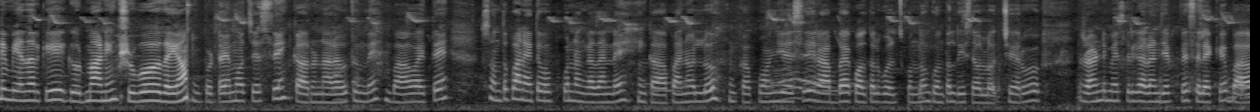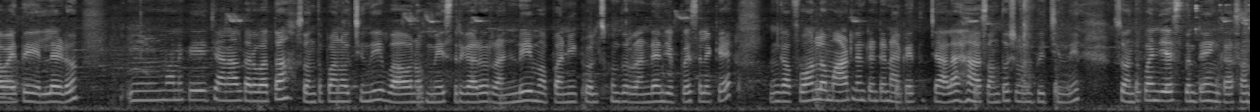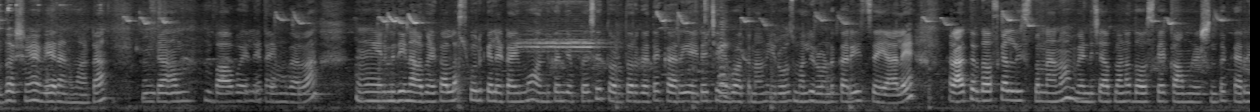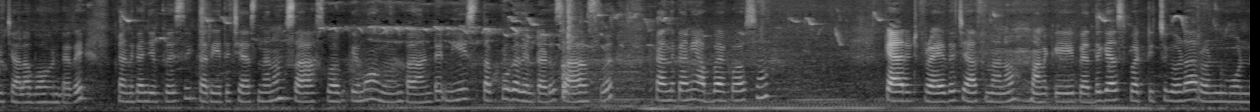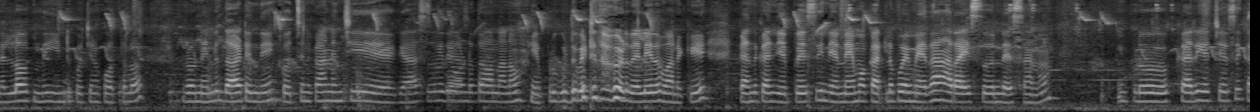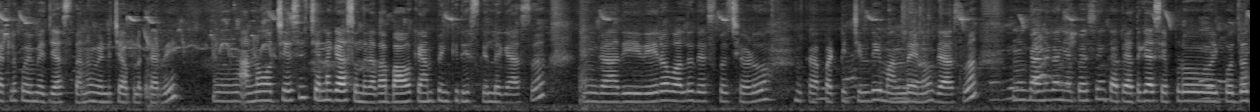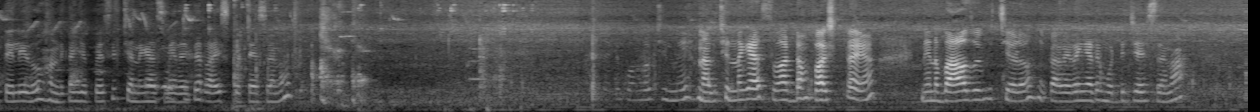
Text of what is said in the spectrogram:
అండి మీ అందరికి good morning శుభోదయం. ఇప్పుడు టైం వచ్చేసి ఆరున్నర అవుతుంది. బావ అయితే సొంత పని అయితే ఒప్పుకున్నాం కదండి. ఇంకా పని వాళ్ళు ఇంకా ఫోన్ చేసి రా అబ్బాయి కొలతలు కొలుచుకుందాం గుంతలు తీసేవాళ్ళు వచ్చారు. రండి మేస్త్రి గారు అని చెప్పేసి లెక్కే బావ అయితే వెళ్ళాడు. మనకి ఛానల్ తర్వాత సొంత పని వచ్చింది. బావన ఒక మేస్త్రి గారు రండి మా పని కొలుచుకుందరు రండి అని చెప్పేసలకే ఇంకా ఫోన్లో మాట్లాడుతుంటే నాకైతే చాలా సంతోషం అనిపించింది. సొంత పని చేస్తుంటే ఇంకా సంతోషమే వేరనమాట ఇంకా బాబు వెళ్ళే టైం కదా. ఎనిమిది నలభై కల్లా స్కూల్కి వెళ్ళే టైము. అందుకని చెప్పేసి త్వర త్వరగా అయితే కర్రీ అయితే చేయబోతున్నాను. ఈరోజు మళ్ళీ రెండు కర్రీస్ చేయాలి. రాత్రి దోసకాయలు తీసుకున్నాను. వెండి చేపలన్న దోసకాయ కాంబినేషన్తో కర్రీ చాలా బాగుంటుంది. అందుకని చెప్పేసి కర్రీ అయితే చేస్తున్నాను. సాహస్ బాబుకేమో ఇంకా అంటే నీస్ తక్కువగా తింటాడు సాహస్ అందుకని అబ్బాయి కోసం క్యారెట్ ఫ్రై అయితే చేస్తున్నాను. మనకి పెద్ద గ్యాస్ పట్టించి కూడా రెండు మూడు నెలలు అవుతుంది ఇంటికి వచ్చిన కొత్తలో. రెండు నెలలు దాటింది. వచ్చిన కాడ నుంచి గ్యాస్ మీదే వండుతూ ఉన్నాను. ఎప్పుడు గుడ్డు పెట్టేదో కూడా తెలియదు మనకి. అందుకని చెప్పేసి నేనేమో కట్ల పొయ్యి మీద రైస్ వండేస్తాను. ఇప్పుడు కర్రీ వచ్చేసి కట్ల పొయ్యి మీద చేస్తాను వెండి చేపల కర్రీ. అన్నం వచ్చేసి చిన్న గ్యాస్ ఉంది కదా బావ క్యాంపింగ్కి తీసుకెళ్ళే గ్యాస్. ఇంకా అది వేరే వాళ్ళు తీసుకొచ్చాడు. ఇంకా పట్టించింది మందేను గ్యాస్. ఇంకా అందుకని చెప్పేసి ఇంకా పెద్ద గ్యాస్ ఎప్పుడు అయిపోద్దో తెలీదు. అందుకని చెప్పేసి చిన్న గ్యాస్ మీద అయితే రైస్ పెట్టేశాను. అయితే పొంగొచ్చింది. నాకు చిన్న గ్యాస్ వాడడం ఫస్ట్ టైం. నేను బాగా చూపించాడు. ఇంకా విధంగా అయితే ముట్టించేసాను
